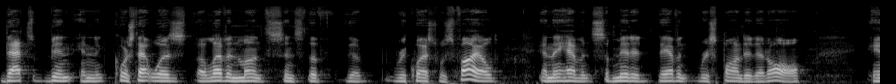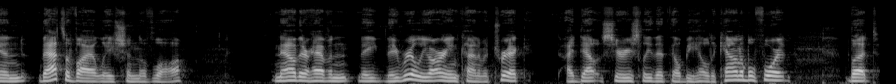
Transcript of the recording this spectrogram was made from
that's been, and of course, that was 11 months since the, the request was filed and they haven't submitted, they haven't responded at all. And that's a violation of law. Now they're having, they, they really are in kind of a trick. I doubt seriously that they'll be held accountable for it, but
